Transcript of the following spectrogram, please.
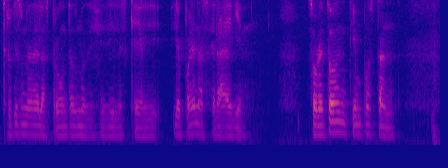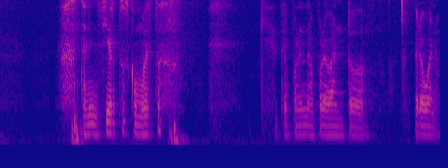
Creo que es una de las preguntas más difíciles que le pueden hacer a alguien, sobre todo en tiempos tan, tan inciertos como estos, que te ponen a prueba en todo. Pero bueno,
